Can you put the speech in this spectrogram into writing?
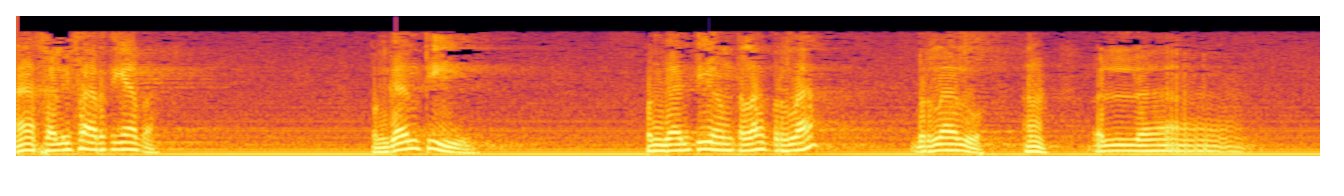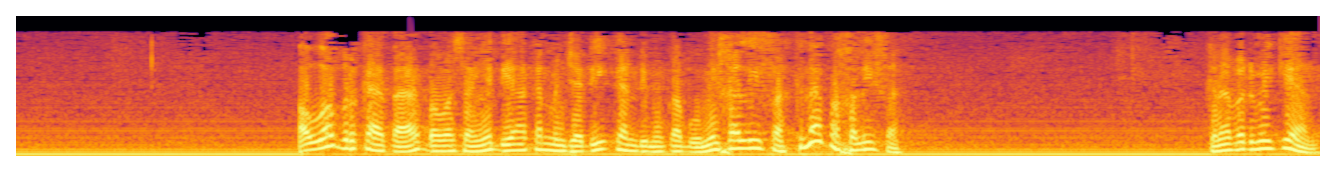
ah, khalifah artinya apa? Pengganti. Pengganti yang telah berla berlalu. Ah, Allah Allah berkata bahwasanya dia akan menjadikan di muka bumi khalifah. Kenapa khalifah? Kenapa demikian?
